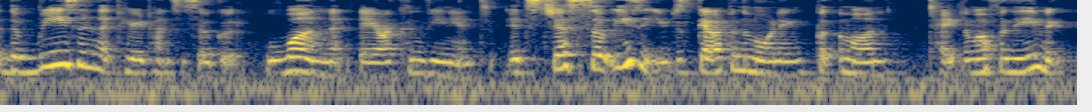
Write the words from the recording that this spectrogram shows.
But the reason that period pants are so good, one, they are convenient. It's just so easy. You just get up in the morning, put them on, take them off in the evening.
